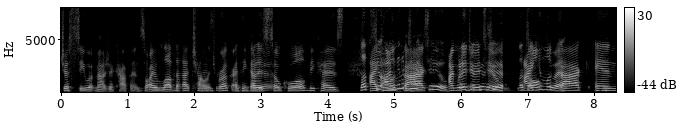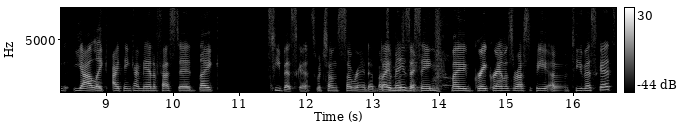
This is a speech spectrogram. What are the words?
just see what magic happens. So I love that challenge, Brooke. I think that is so cool because Let's I do can I'm look gonna back- do it too. I'm gonna do it too. Let's I can look it. back Mhm. and yeah, like I think I manifested like tea biscuits, which sounds so random, but That's I was amazing. missing my great grandma's recipe of tea biscuits.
